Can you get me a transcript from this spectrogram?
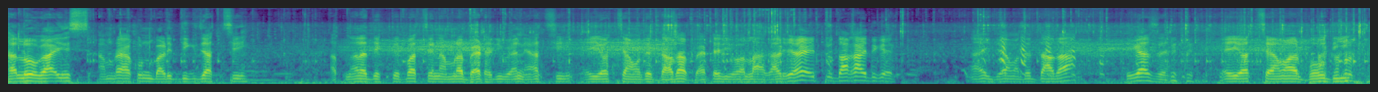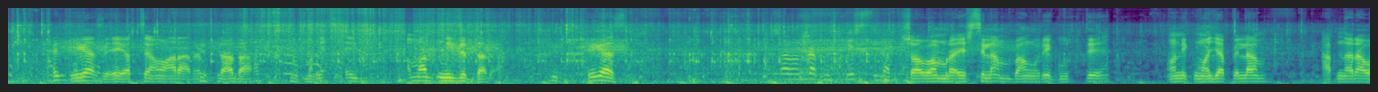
হ্যালো গাইস আমরা এখন বাড়ির দিক যাচ্ছি। আপনারা দেখতে পাচ্ছেন আমরা ব্যাটারি ভ্যানে আছি। এই হচ্ছে আমাদের দাদা ব্যাটারিওয়ালা। গাড়ি একটু দেখা এদিকে। এই যে আমাদের দাদা ঠিক আছে? এই হচ্ছে আমার বৌদি ঠিক আছে? এই হচ্ছে আমার আর দাদা মানে এই আমার নিজের দাদা ঠিক আছে? সব আমরা এসেছিলাম বাঙুরে ঘুরতে। অনেক মজা পেলাম। আপনারাও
